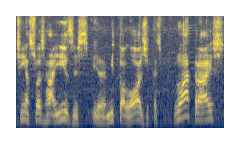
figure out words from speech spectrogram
tinha suas raízes eh, mitológicas lá atrás.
